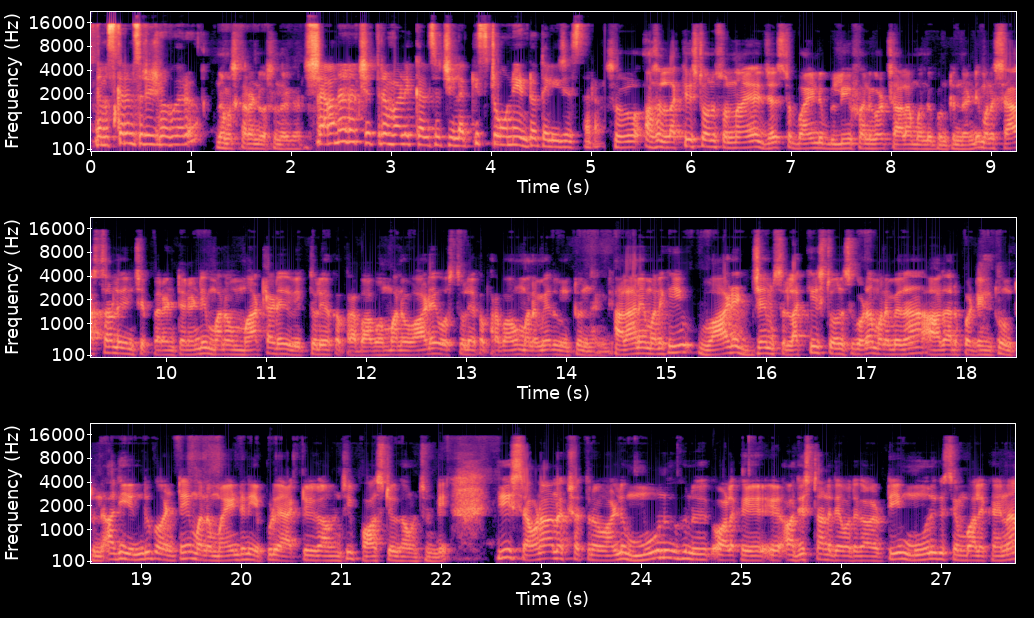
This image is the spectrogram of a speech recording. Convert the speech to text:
నమస్కారం సురేష్ బాబు గారు. నమస్కారం అండి వసుంధర గారు. శ్రవణ నక్షత్రం వాళ్ళకి కలిసి వచ్చే లక్కీ స్టోన్ ఏంటో తెలియజేస్తారా? సో అసలు లక్కీ స్టోన్స్ ఉన్నాయా? జస్ట్ బైండ్ బిలీఫ్ అని కూడా చాలా మందికి ఉంటుందండి. మన శాస్త్రాలు ఏం చెప్పారంటేనండి మనం మాట్లాడే వ్యక్తుల యొక్క ప్రభావం మనం వాడే వస్తువుల యొక్క ప్రభావం మన మీద ఉంటుందండి. అలానే మనకి వాడే జెమ్స్ లక్కీ స్టోన్స్ కూడా మన మీద ఆధారపడి ఉంటూ ఉంటుంది. అది ఎందుకు అంటే మన మైండ్ని ఎప్పుడు యాక్టివ్గా ఉంచి పాజిటివ్గా ఉంచండి. ఈ శ్రవణ నక్షత్రం వాళ్ళు మూనుగు వాళ్ళకి అధిష్టాన దేవత కాబట్టి మూనుకి సింబాలిక్ అయినా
